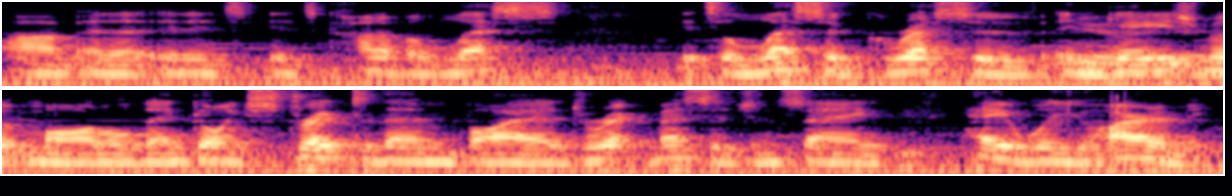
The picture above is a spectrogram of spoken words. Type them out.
um, and, and it's it's kind of a less it's a less aggressive engagement yeah. model than going straight to them via direct message and saying, "Hey, will you hire me?"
